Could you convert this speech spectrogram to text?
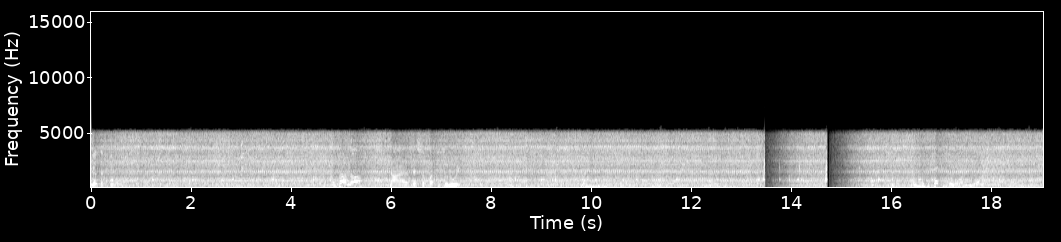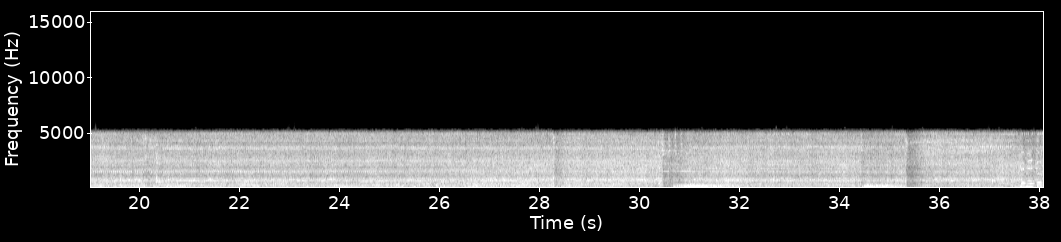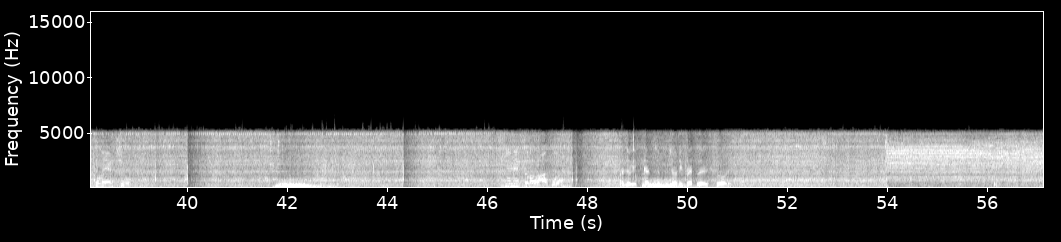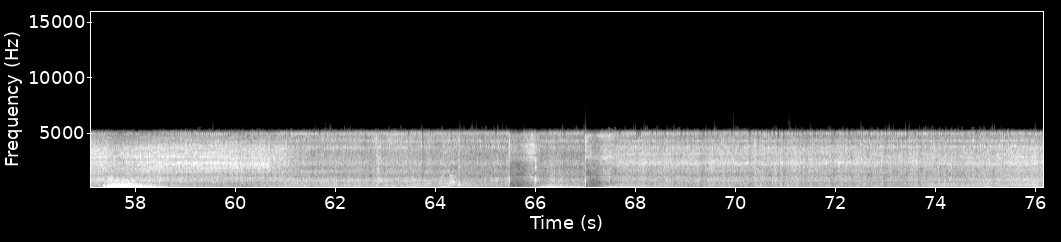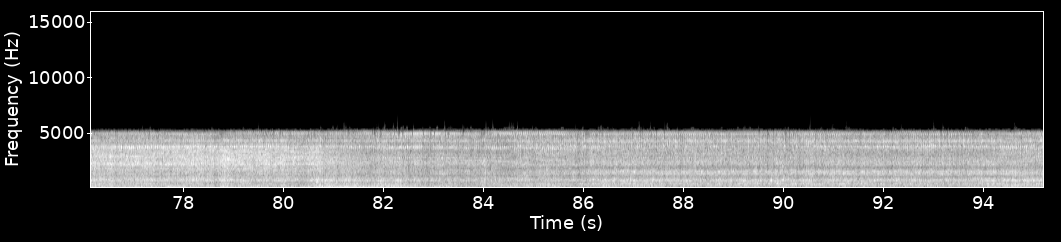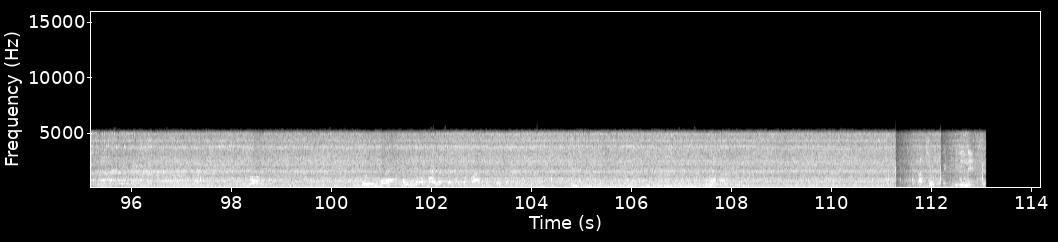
Grotto e fuori. Controllo? No, adesso fa tutto lui. Il multitecnico era un ingresso. Vi metto il covercio. Vi hai messo la valvola. Oggi che cazzo, c'ho il riflesso del sole. L'unico è che gli grannaio per poter. Ah, su, poi ti devi mettere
